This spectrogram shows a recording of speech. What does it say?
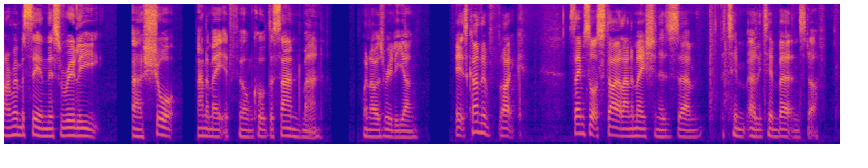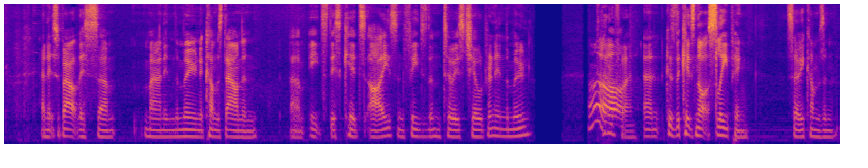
I remember seeing this really uh, short animated film called The Sandman when I was really young. It's kind of like same sort of style animation as um, the Tim early Tim Burton stuff, and it's about this um, man in the moon who comes down and um, eats this kid's eyes and feeds them to his children in the moon, oh, Terrifying. and because the kid's not sleeping. So he comes and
